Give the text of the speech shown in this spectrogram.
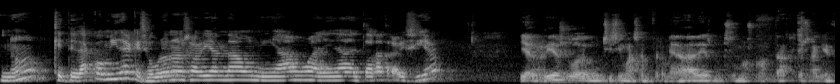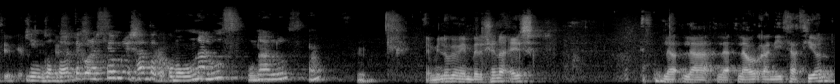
¿no? Que te da comida, que seguro no les habrían dado ni agua ni nada en toda la travesía, Y el riesgo de muchísimas enfermedades, muchísimos contagios, hay que decir que es- y encontrarte es- con este hombre santo, como una luz, una luz, ¿no? Y a mí lo que me impresiona es la, la- la- la organización,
